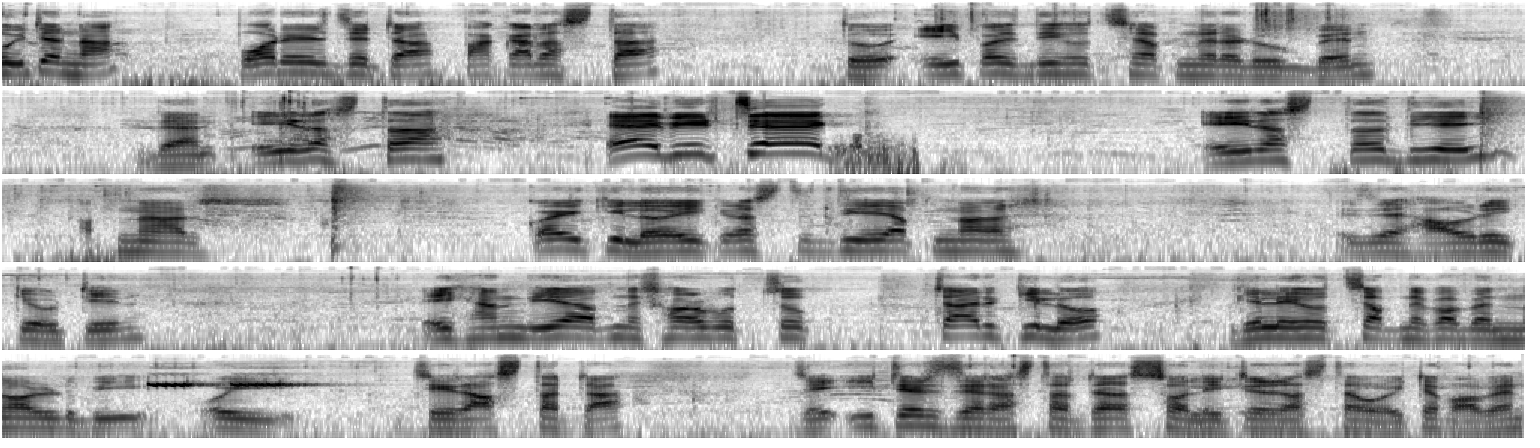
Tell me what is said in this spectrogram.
ওইটা না পরের যেটা পাকা রাস্তা। তো এই পাশ দিয়ে হচ্ছে আপনারা ঢুকবেন। দেন এই রাস্তা এই বিট চেক এই রাস্তা দিয়েই আপনার কয় কিলো? এই রাস্তা দিয়ে আপনার এই যে হাওড়ি কেউটিল এইখান দিয়ে আপনি সর্বোচ্চ চার কিলো গেলে হচ্ছে আপনি পাবেন নলডুবি। ওই যে রাস্তাটা, যে ইটের যে রাস্তাটা সলিটের রাস্তা, ওইটা পাবেন।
